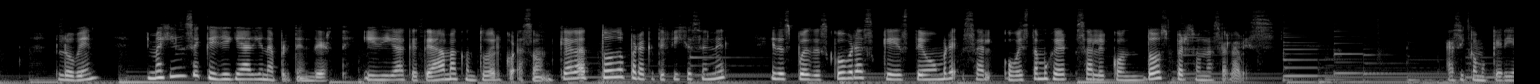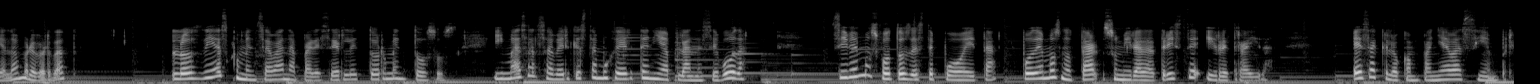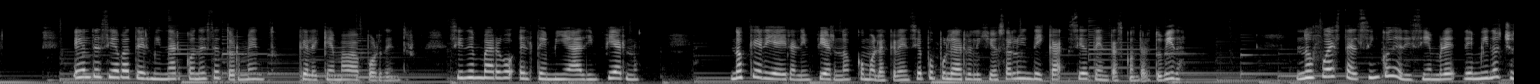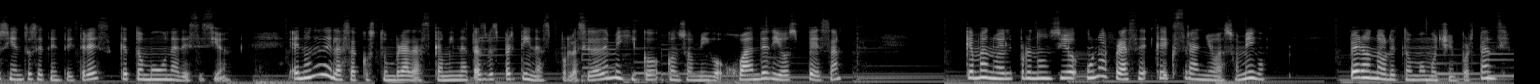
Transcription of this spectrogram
¿Lo ven? Imagínense que llegue alguien a pretenderte y diga que te ama con todo el corazón, que haga todo para que te fijes en él y después descubras que este hombre o esta mujer sale con dos personas a la vez. Así como quería el hombre, ¿verdad? Los días comenzaban a parecerle tormentosos y más al saber que esta mujer tenía planes de boda. Si vemos fotos de este poeta, podemos notar su mirada triste y retraída, esa que lo acompañaba siempre él deseaba terminar con este tormento que le quemaba por dentro. Sin embargo, él temía al infierno. No quería ir al infierno como la creencia popular religiosa lo indica si atentas contra tu vida. No fue hasta el 5 de diciembre de 1873 que tomó una decisión. En una de las acostumbradas caminatas vespertinas por la Ciudad de México con su amigo Juan de Dios Pesa, que Manuel pronunció una frase que extrañó a su amigo, pero no le tomó mucha importancia.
